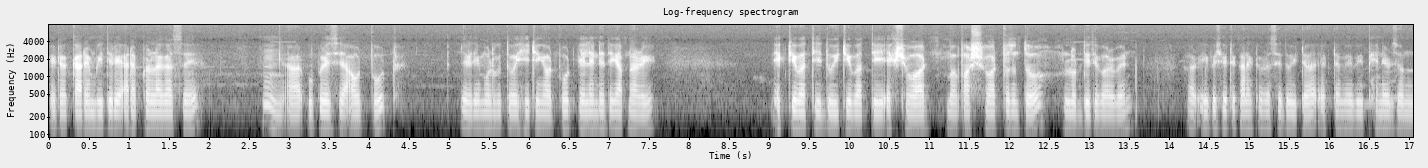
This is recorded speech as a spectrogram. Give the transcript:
এটা কারেন্ট ভিতরে অ্যাডাপ্টার লাগা আছে। হুম, আর উপরে যে আউটপুট যেটা মূলত হিটিং আউটপুট এই লাইনটা থেকে আপনার একটি বাতি, দুইটি বাতি, একশো ওয়াট বা পাঁচশো ওয়াট পর্যন্ত লোড দিতে পারবেন। আর এই পাশে একটা কানেক্টর আছে দুইটা, একটা মেবি ফ্যানের জন্য,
